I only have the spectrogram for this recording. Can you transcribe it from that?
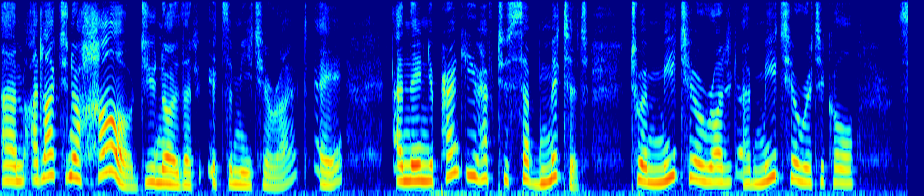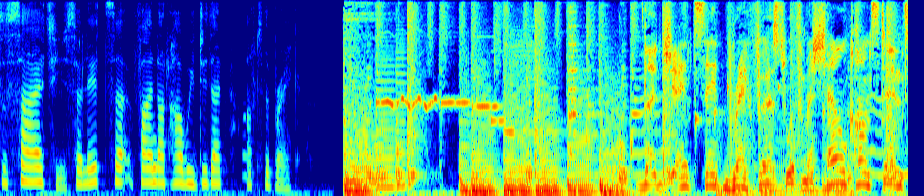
um, I'd like to know how do you know that it's a meteorite, A? And then apparently you have to submit it to a, meteorit- a meteoritical society. So let's uh, find out how we do that after the break. The Jet Set Breakfast with Michelle Constant.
